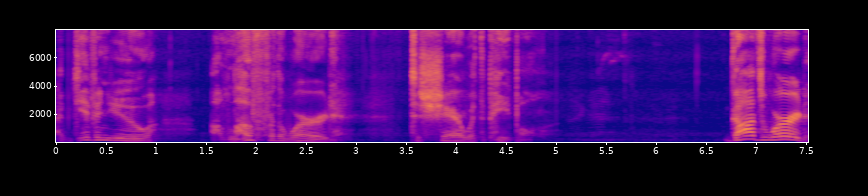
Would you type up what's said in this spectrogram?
I've given you a love for the word to share with the people. God's word,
